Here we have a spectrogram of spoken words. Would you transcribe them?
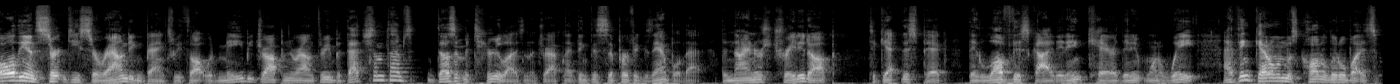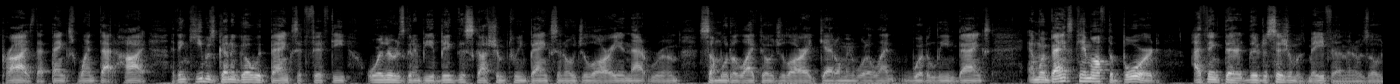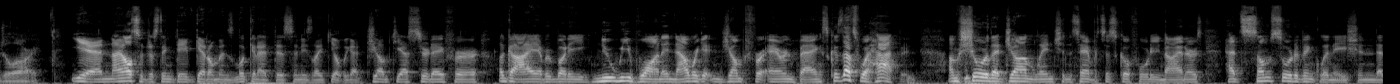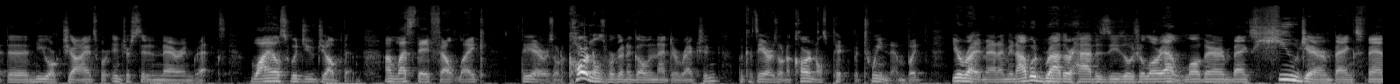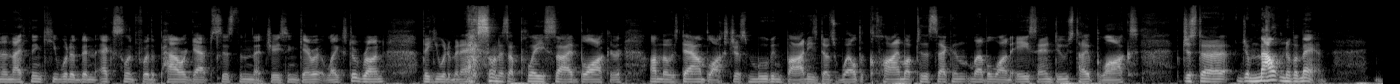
all the uncertainty surrounding Banks we thought would maybe drop in round three, but that sometimes doesn't materialize in the draft. And I think this is a perfect example of that. The Niners traded up to get this pick. They love this guy. They didn't care. They didn't want to wait. And I think Gettleman was caught a little by surprise that Banks went that high. I think he was going to go with Banks at 50, or there was going to be a big discussion between Banks and Ojulari in that room. Some would have liked Ojulari. Gettleman would have would have leaned Banks. And when Banks came off the board, I think their their decision was made for them, and it was Ojulari. Yeah, and I also just think Dave Gettleman's looking at this, and he's like, "Yo, we got jumped yesterday for a guy everybody knew we wanted. Now we're getting jumped for Aaron Banks because that's what happened. I'm sure that John Lynch and the San Francisco 49ers had some sort of inclination that the New York Giants were interested in Aaron Banks. Why else would you jump them unless they felt like the Arizona Cardinals were going to go in that direction because the Arizona Cardinals picked between them. But you're right, man. I mean, I would rather have Azeez Ojulari. I love Aaron Banks, huge Aaron Banks fan, and I think he would have been excellent for the power gap system that Jason Garrett likes to run. I think he would have been excellent as a play side blocker on those down blocks, just moving bodies, does well to climb up to the second level on ace and deuce type blocks. Just a, a mountain of a man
